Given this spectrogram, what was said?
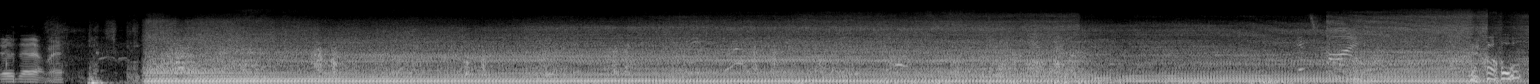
Edit that out, man. It's fine. No.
